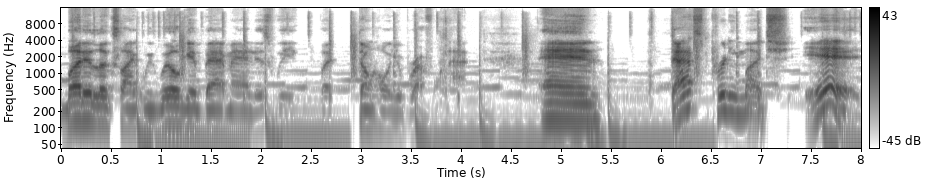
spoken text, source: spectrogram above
But it looks like we will get Batman this week, but don't hold your breath on that. And that's pretty much it.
